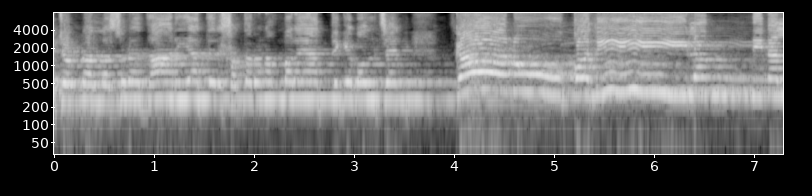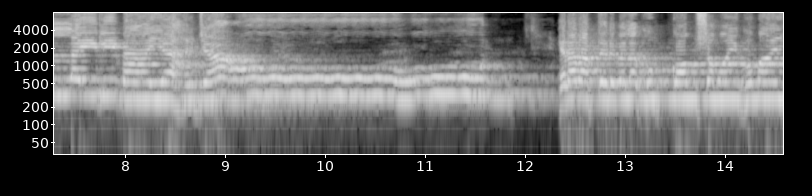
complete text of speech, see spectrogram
এজন্য আল্লাহ সূরা দারিয়াতের 17 নম্বর আয়াত থেকে বলছেন, কানু কলিলাম মিনাল লাইলি মা ইয়াহজাউন। এরা রাতের বেলা খুব কম সময় ঘুমায়।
